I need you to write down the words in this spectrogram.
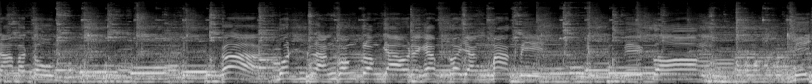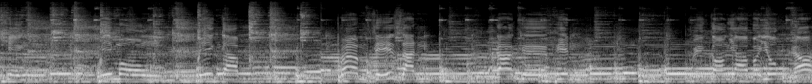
นามาตูมก็ บนหลังของกลองยาวนะครับ ก็ยังมากมี มีกลอง มีชิง มีมง มีกับ เพิ่มสีสัน ก็คือพินมีกลองยาวประยุกต์เนาะ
